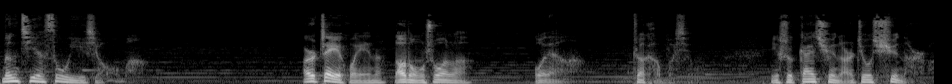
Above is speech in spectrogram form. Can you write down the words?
能借宿一宿吗？”而这回呢，老董说了：“姑娘啊，这可不行，你是该去哪儿就去哪儿吧，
